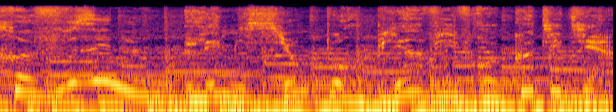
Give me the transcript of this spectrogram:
Entre vous et nous, L'émission pour bien vivre au quotidien.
